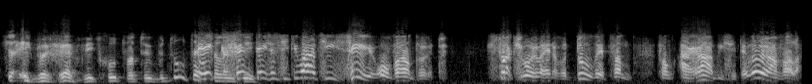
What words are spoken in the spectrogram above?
Ja, ik begrijp niet goed wat u bedoelt, Ik excellentie. vind deze situatie zeer onverantwoord. Straks worden wij nog het doelwit van, van Arabische terreuraanvallen.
